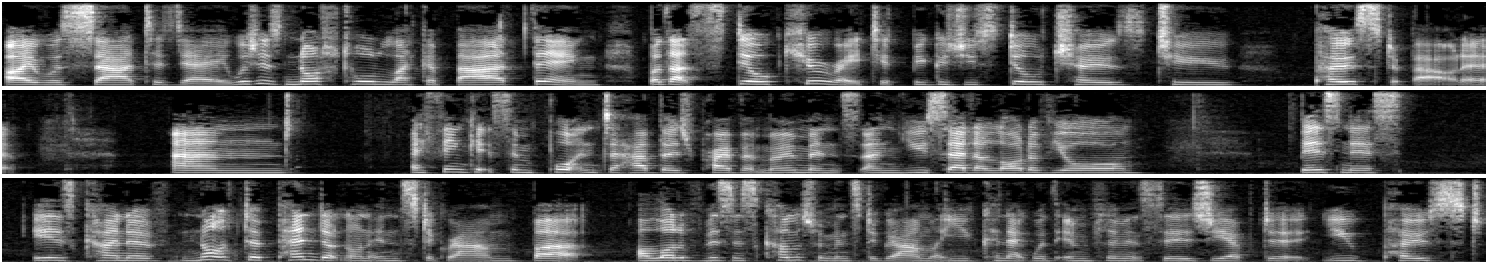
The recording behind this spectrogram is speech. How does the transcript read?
I was sad today, which is not at all like a bad thing, but that's still curated because you still chose to post about it. And I think it's important to have those private moments. And you said a lot of your business is kind of not dependent on Instagram, but a lot of business comes from Instagram. Like you connect with influencers, you have to you post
